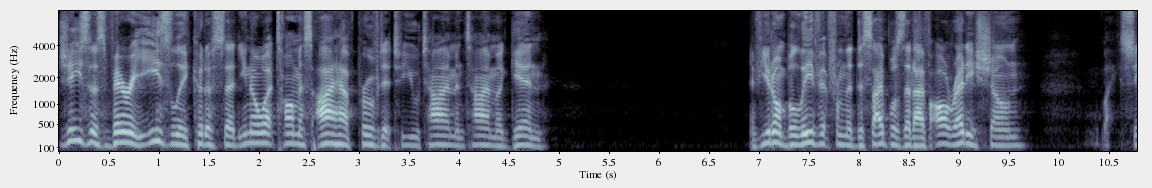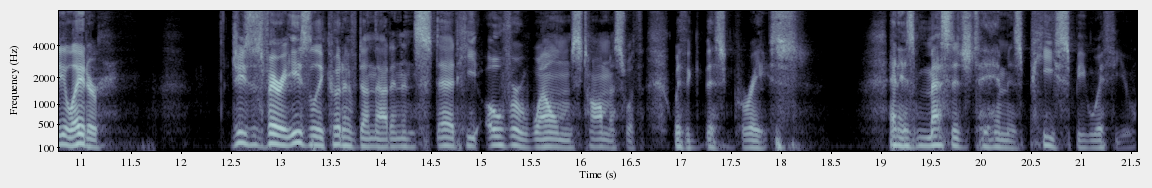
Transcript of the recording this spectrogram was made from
Jesus very easily could have said, You know what, Thomas, I have proved it to you time and time again. If you don't believe it from the disciples that I've already shown, like, see you later. Jesus very easily could have done that, and instead, he overwhelms Thomas with, with this grace. And his message to him is Peace be with you.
